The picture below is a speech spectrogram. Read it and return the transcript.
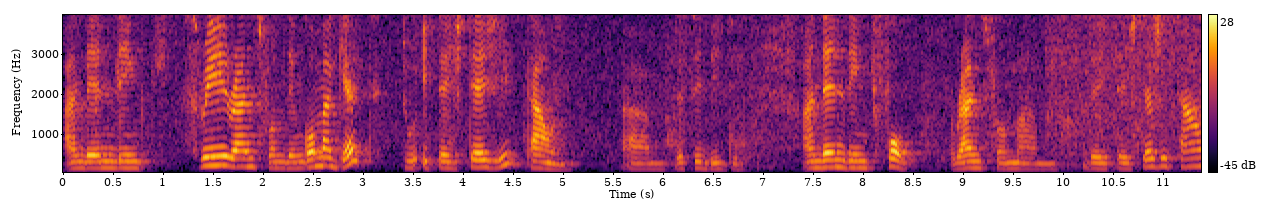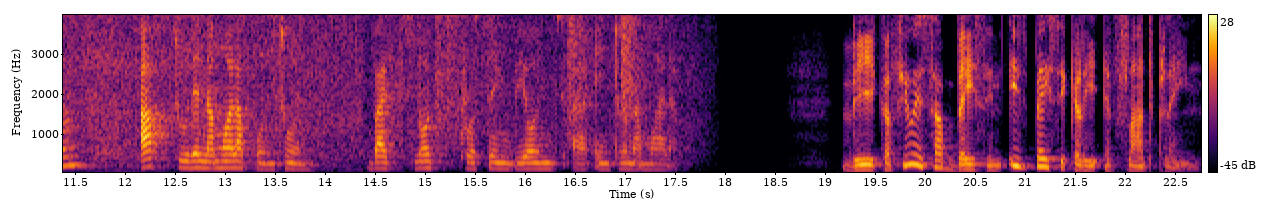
And then link three runs from the Ngoma gate to Itezhi-Tezhi town, um, the CBD. And then link four runs from um, the Itezhi-Tezhi town up to the Namwala pontoon, but not crossing beyond uh, into Namwala. The Kafue sub-basin is basically a floodplain.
